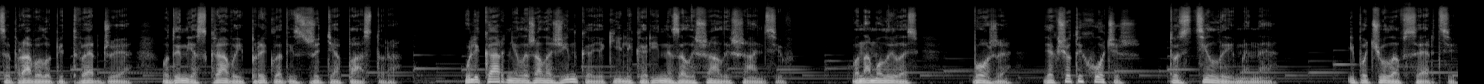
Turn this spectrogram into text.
Це правило підтверджує один яскравий приклад із життя пастора. У лікарні лежала жінка, якій лікарі не залишали шансів. Вона молилась: Боже, якщо ти хочеш, то зціли мене. І почула в серці:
